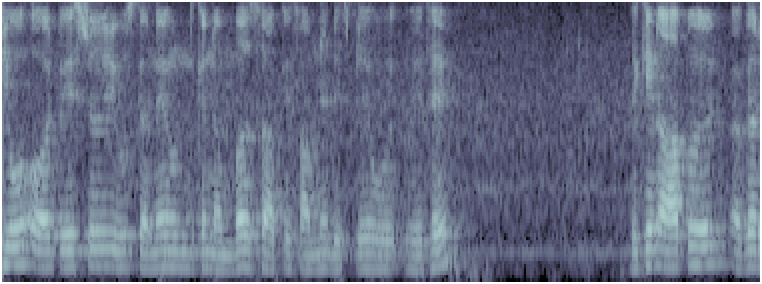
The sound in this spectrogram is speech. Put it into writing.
जो पेस्टल यूज़ करने हैं उनके नंबर्स आपके सामने डिस्प्ले हुए थे। लेकिन आप अगर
